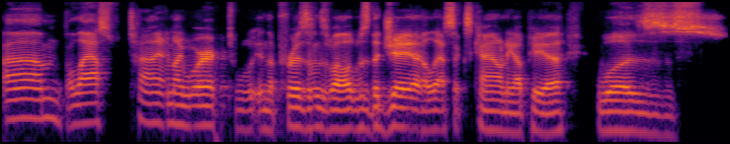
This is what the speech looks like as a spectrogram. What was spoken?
um, the last time I worked in the prisons, well, it was the jail, Essex County up here, was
